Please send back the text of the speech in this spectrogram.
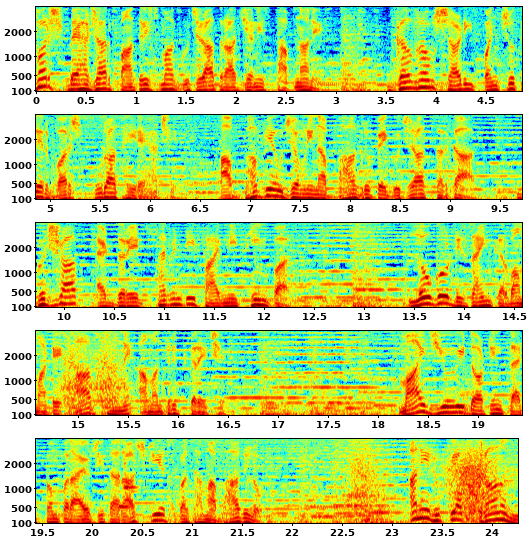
વર્ષ બે હજાર પાંત્રીસમાં ગુજરાત રાજ્યની સ્થાપનાને ગૌરવશાળી પંચોતેર વર્ષ પૂરા થઈ રહ્યા છે. આ ભવ્ય ઉજવણીના ભાગરૂપે ગુજરાત સરકાર Gujarat at the rate seventy ફાઇવની થીમ પર લોગો ડિઝાઇન કરવા માટે આપ સૌને આમંત્રિત કરે છે. My G O V dot in platform પર આયોજિત આ રાષ્ટ્રીય સ્પર્ધામાં ભાગ લો અને રૂપિયા ત્રણ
